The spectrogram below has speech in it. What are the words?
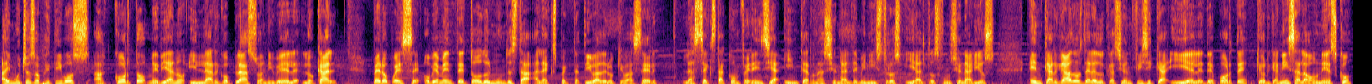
Hay muchos objetivos a corto, mediano y largo plazo a nivel local, pero pues eh, obviamente todo el mundo está a la expectativa de lo que va a ser la sexta conferencia internacional de ministros y altos funcionarios encargados de la educación física y el deporte que organiza la UNESCO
